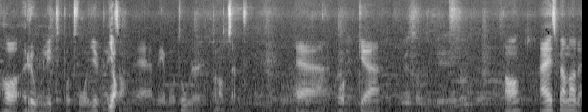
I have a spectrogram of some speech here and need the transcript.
ha roligt på två hjul liksom, eh, med motorer på något sätt. Eh, och eh, ja, nej, spännande.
